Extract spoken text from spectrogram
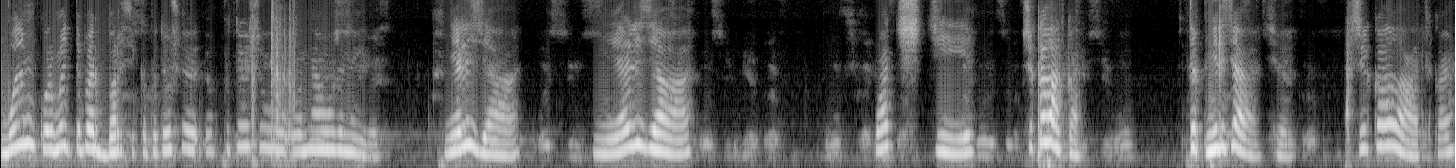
Будемо кормити тепер барсика, тому що, тому що вона вже не їсть. Нельзя. Нельзя. Почти. Шоколадка. Так, нельзя. Всё. Шоколадка.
